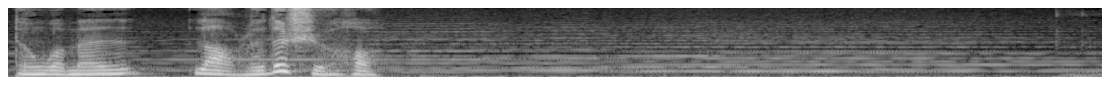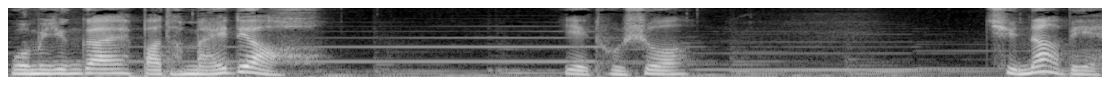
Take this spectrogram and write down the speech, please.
等我们老了的时候，我们应该把它埋掉。”野兔说：“去那边，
